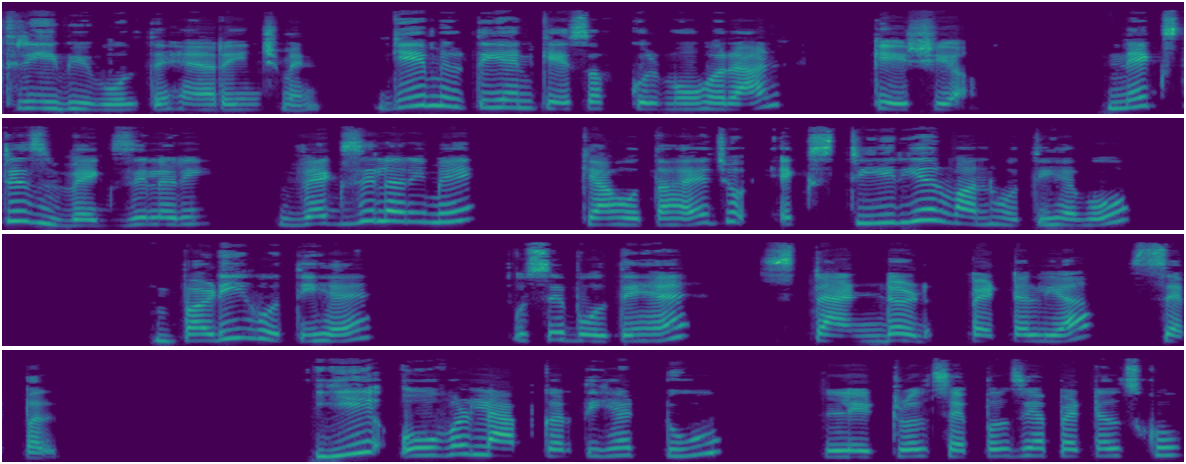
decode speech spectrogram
three भी बोलते हैं अरेंजमेंट ये मिलती है in case of gulmohar and cassia next is vexillary vexillary में क्या होता है? जो एक्सटीरियर वन होती है वो बड़ी होती है, उसे बोलते हैं स्टैंडर्ड पेटल या सेपल ये ओवरलैप करती है टू लेटरल सेपल्स या पेटल्स को.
